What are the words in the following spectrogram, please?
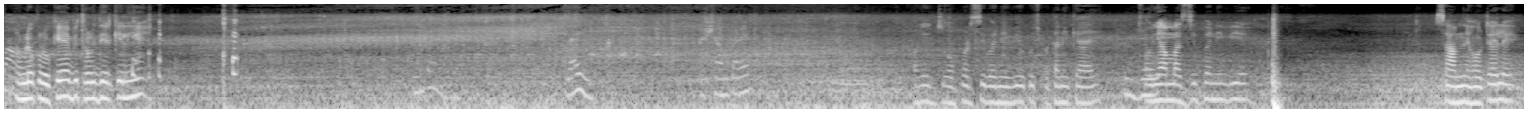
हम लोग रुके हैं अभी थोड़ी देर के लिए। करे और ये झोपड़ सी बनी हुई है कुछ पता नहीं क्या है। और यहाँ मस्जिद बनी हुई है। सामने होटल है।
